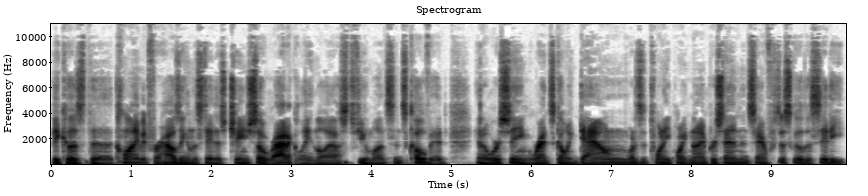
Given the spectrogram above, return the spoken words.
because the climate for housing in the state has changed so radically in the last few months since COVID. You know, we're seeing rents going down. What is it, 20.9% in San Francisco, the city,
